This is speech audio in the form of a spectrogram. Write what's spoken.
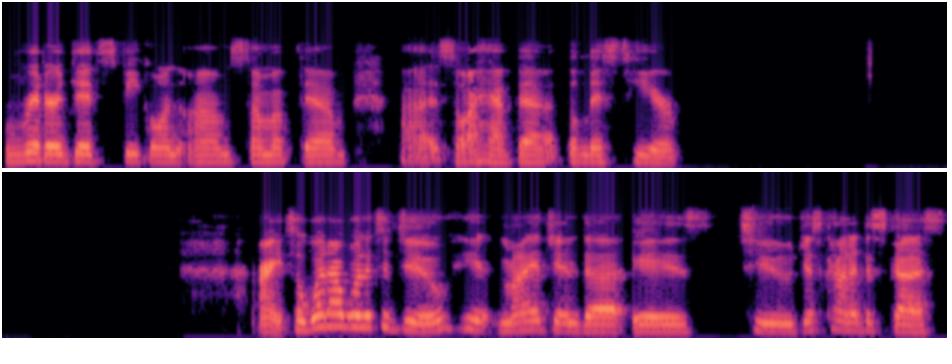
Ritter did speak on um, some of them, uh, so I have the the list here. All right, so what I wanted to do here, my agenda is to just kind of discuss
